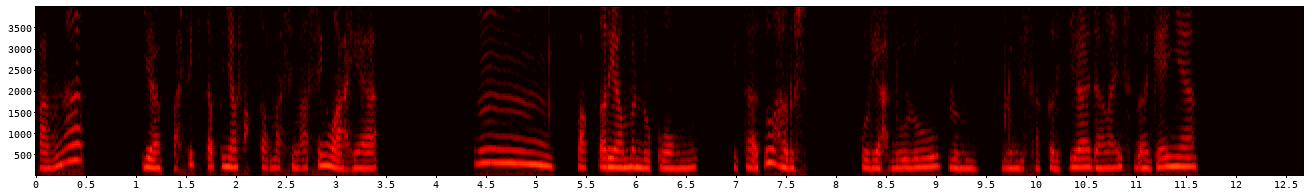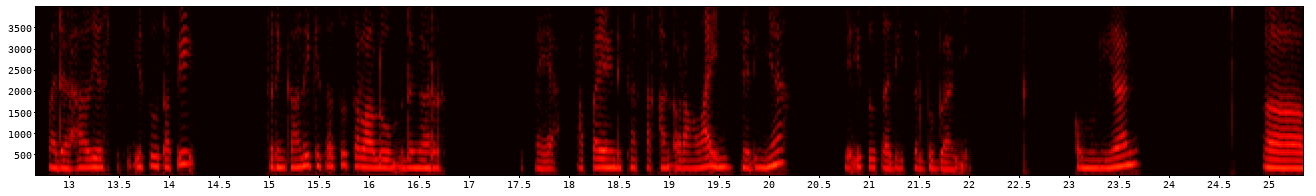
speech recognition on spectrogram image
Karena ya pasti kita punya faktor masing-masing lah ya. Hmm faktor yang mendukung kita tuh harus kuliah dulu belum belum bisa kerja dan lain sebagainya. Padahal ya seperti itu tapi sering kali kita tuh terlalu mendengar apa ya apa yang dikatakan orang lain. Jadinya yaitu tadi terbebani kemudian eh,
